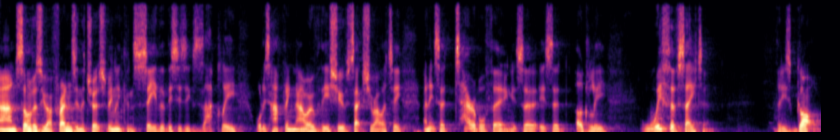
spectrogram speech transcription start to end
And some of us who have friends in the Church of England can see that this is exactly what is happening now over the issue of sexuality. And it's a terrible thing. It's, a, it's an ugly whiff of Satan that he's got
